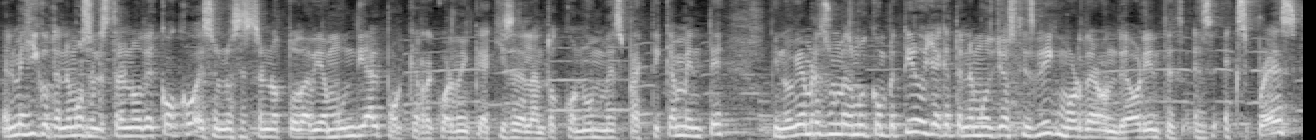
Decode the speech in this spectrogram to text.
En México tenemos el estreno de Coco, eso no es estreno todavía mundial porque recuerden que aquí se adelantó con un mes prácticamente y noviembre es un mes muy competido ya que tenemos Justice League, Murder on the Orient Express,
